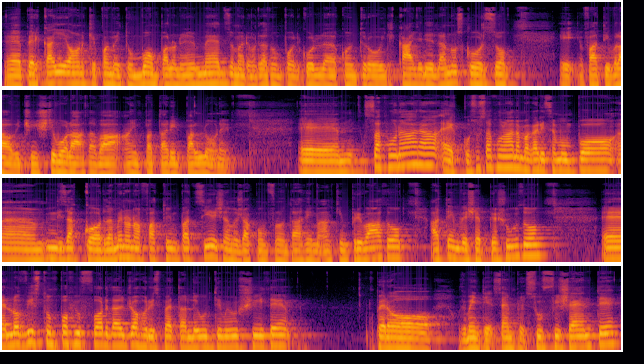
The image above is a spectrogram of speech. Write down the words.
eh, per Caglion che poi mette un buon pallone nel mezzo, mi ha ricordato un po' il gol contro il Cagliari dell'anno scorso e infatti Vlaovic in scivolata va a impattare il pallone. Eh, Saponara, ecco, su Saponara magari siamo un po' eh, in disaccordo, a me non ha fatto impazzire, ci siamo già confrontati anche in privato, a te invece è piaciuto. Eh, l'ho visto un po' più fuori dal gioco rispetto alle ultime uscite, però ovviamente sempre sufficiente,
